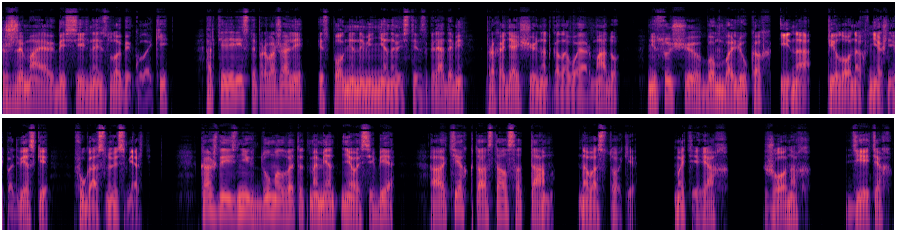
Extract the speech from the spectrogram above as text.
Сжимая в бессильной злобе кулаки, артиллеристы провожали исполненными ненависти взглядами проходящую над головой армаду, несущую в бомболюках и на пилонах внешней подвески фугасную смерть. Каждый из них думал в этот момент не о себе, а о тех, кто остался там, на востоке, матерях, женах, детях.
